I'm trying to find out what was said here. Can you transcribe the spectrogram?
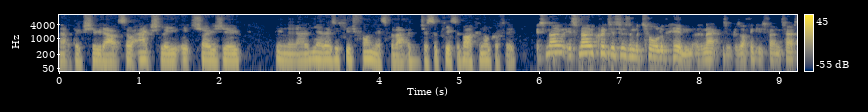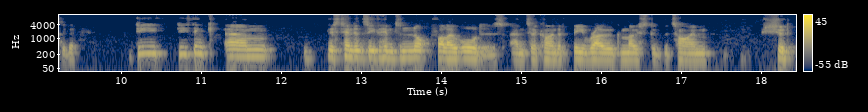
that big shootout. So actually, it shows you, you know, yeah, there's a huge fondness for that. Just a piece of iconography. It's no, it's no criticism at all of him as an actor because I think he's fantastic. But do you do you think um, this tendency for him to not follow orders and to kind of be rogue most of the time should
